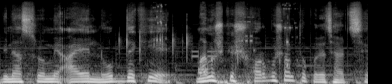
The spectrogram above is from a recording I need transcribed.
বিনাশ্রমে আয়ের লোভ দেখিয়ে মানুষকে সর্বশান্ত করে ছাড়ছে।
